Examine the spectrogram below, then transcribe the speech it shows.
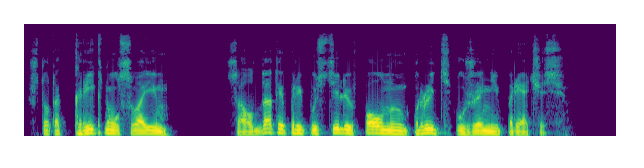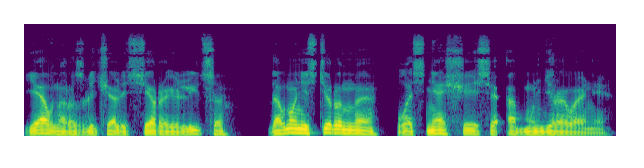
что-то крикнул своим. Солдаты припустили в полную прыть, уже не прячась. Явно различались серые лица, давно не стиранное, лоснящееся обмундирование.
